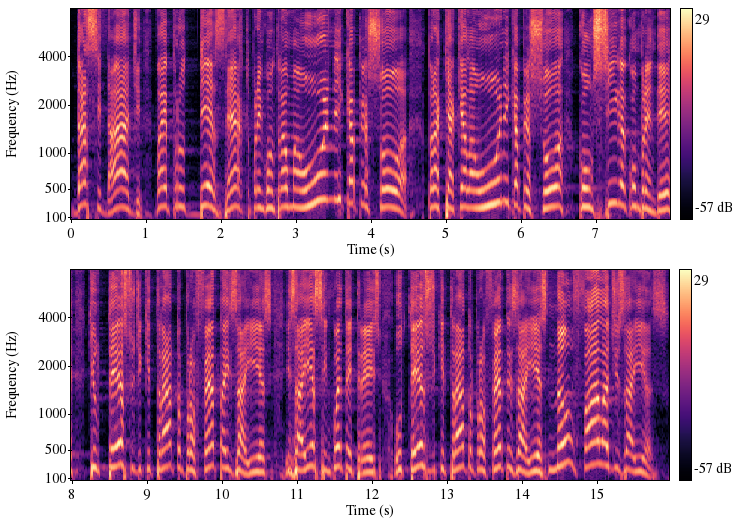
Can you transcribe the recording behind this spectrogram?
da cidade, vai para o deserto para encontrar uma única pessoa, para que aquela única pessoa consiga compreender que o texto de que trata o profeta Isaías, Isaías 53, o texto de que trata o profeta Isaías, não fala de Isaías,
